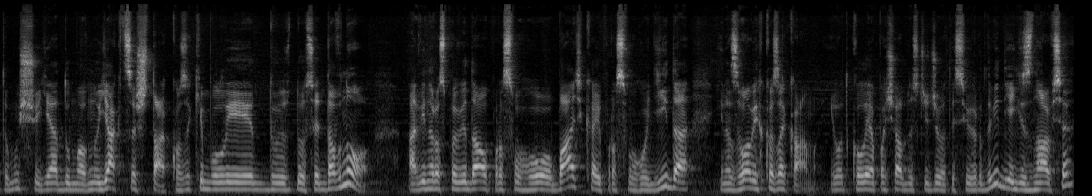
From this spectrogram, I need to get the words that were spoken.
тому що я думав, ну як це ж так? Козаки були досить давно. А він розповідав про свого батька і про свого діда і називав їх козаками. І от коли я почав досліджувати свій родовід, я дізнався,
